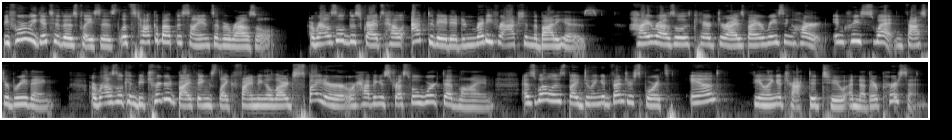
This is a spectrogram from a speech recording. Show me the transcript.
Before we get to those places, let's talk about the science of arousal. Arousal describes how activated and ready for action the body is. High arousal is characterized by a racing heart, increased sweat, and faster breathing. Arousal can be triggered by things like finding a large spider or having a stressful work deadline, as well as by doing adventure sports and feeling attracted to another person.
